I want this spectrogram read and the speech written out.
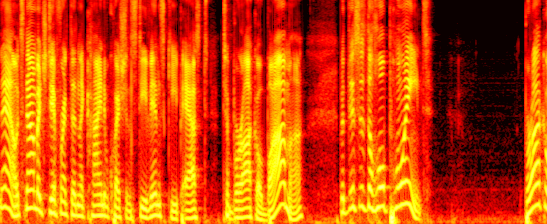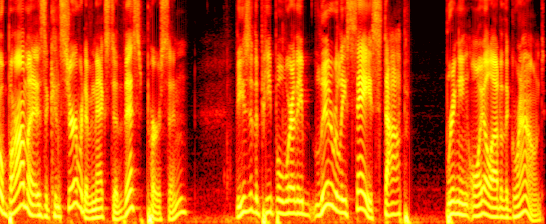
Now, it's not much different than the kind of question Steve Inskeep asked to Barack Obama, but this is the whole point. Barack Obama is a conservative next to this person. These are the people where they literally say, stop bringing oil out of the ground.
